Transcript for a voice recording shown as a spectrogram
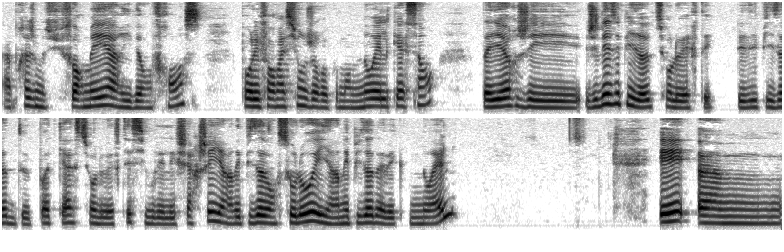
Après, je me suis formée, arrivée en France. Pour les formations, je recommande Noël Cassin. D'ailleurs, j'ai des épisodes sur l'EFT, des épisodes de podcast sur l'EFT si vous voulez les chercher. Il y a un épisode en solo et il y a un épisode avec Noël. Et, euh,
